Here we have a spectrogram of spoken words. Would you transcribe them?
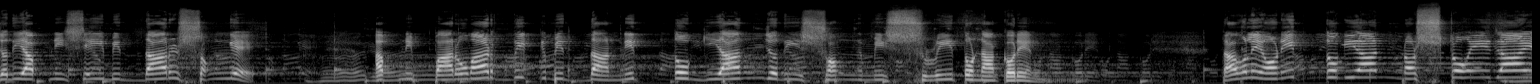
যদি আপনি সেই বিদ্যার সঙ্গে আপনি পারমার্থিক বিদ্যা, নিত্য জ্ঞান যদি সংমিশ্রিত না করেন, তাহলে অনিত্য জ্ঞান নষ্ট হয়ে যায়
